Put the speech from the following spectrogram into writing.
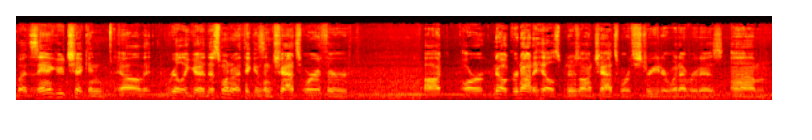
but Zankou Chicken, oh, really good. This one I think is in Chatsworth or, uh, or no, Granada Hills, but it was on Chatsworth Street or whatever it is. Um,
